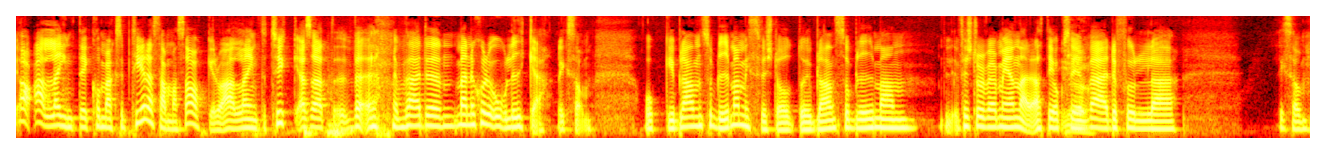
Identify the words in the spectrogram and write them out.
ja, alla inte kommer acceptera samma saker och alla inte tycker, alltså att världen, människor är olika liksom. Och ibland så blir man missförstådd och ibland så blir man, förstår du vad jag menar? Att det också är värdefulla liksom,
